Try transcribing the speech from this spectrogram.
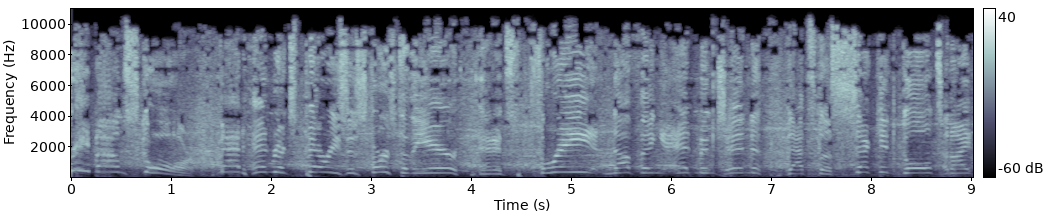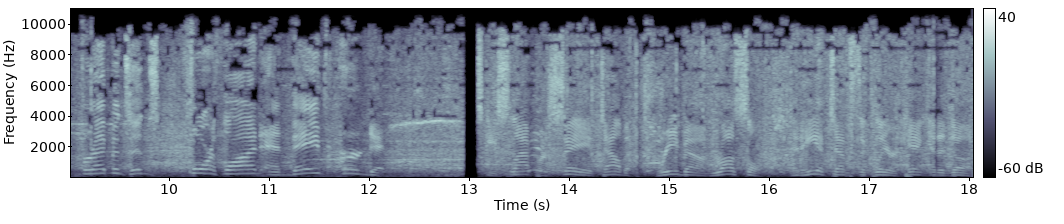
Rebound, score. Matt Hendricks buries his first of the year, and it's 3 nothing Edmonton. That's the second goal tonight for Edmonton's fourth line, and they've earned it. Slapper, save, Talbot, rebound, Russell, and he attempts to clear, can't get it done.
